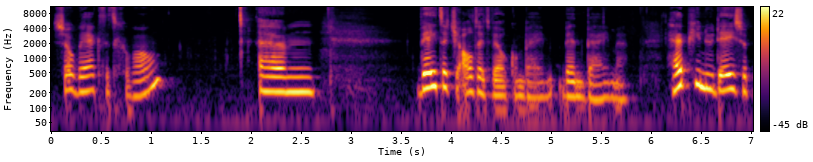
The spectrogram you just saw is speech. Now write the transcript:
zo werkt het gewoon. Ehm, weet dat je altijd welkom bij, bent bij me. Heb je nu deze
